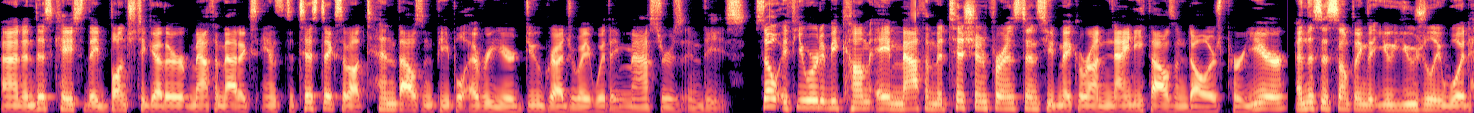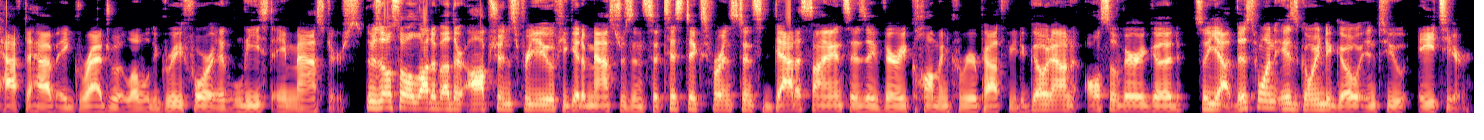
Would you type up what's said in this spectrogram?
And in this case, they bunch together mathematics and statistics. About 10,000 people every year do graduate with a master's in these. So if you were to become a mathematician, for instance, you'd make around $90,000 per year. And this is something that you usually would have to have a graduate level degree for, at least a master's. There's also a lot of other options for you. If you get a master's in statistics, for instance, data science is a very common career path for you to go down, also very good. So yeah, this one is going to go into A tier.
